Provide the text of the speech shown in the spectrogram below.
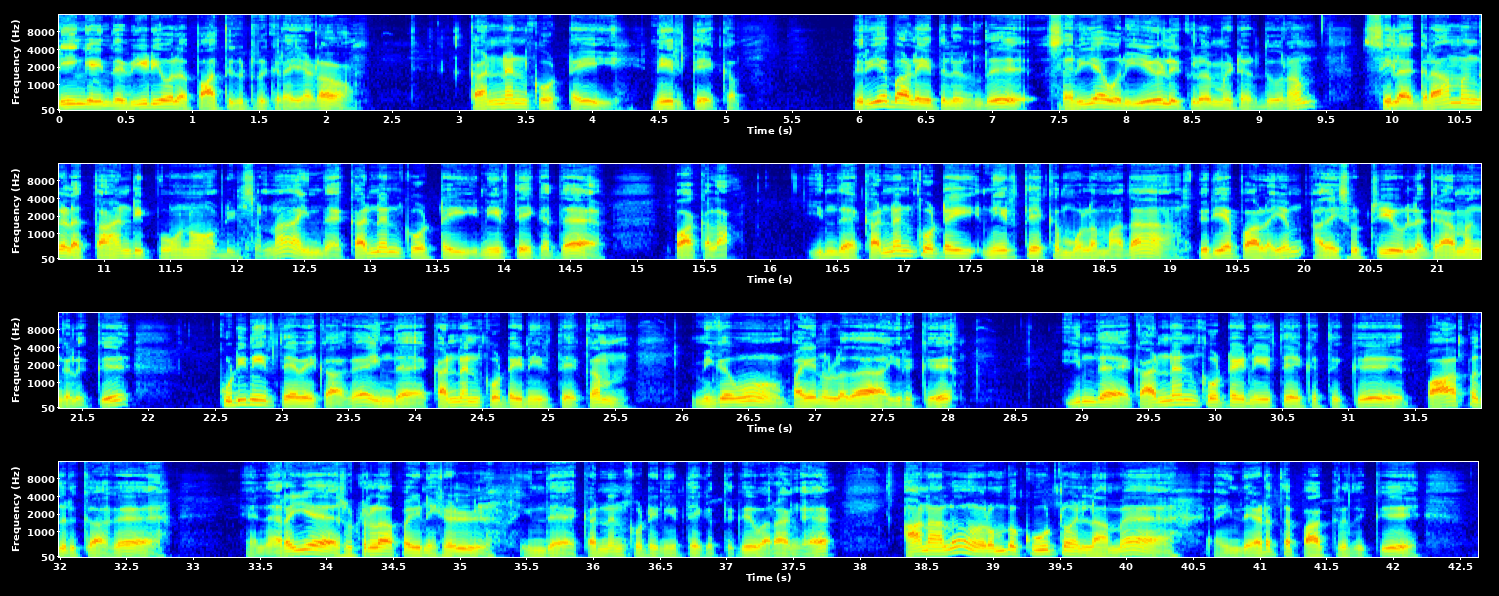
நீங்கள் இந்த வீடியோவில் பார்த்துக்கிட்டு இருக்கிற இடம் கண்ணன் கோட்டை நீர்த்தேக்கம். பெரியபாளையத்திலிருந்து சரியாக ஒரு ஏழு கிலோமீட்டர் தூரம் சில கிராமங்களை தாண்டி போனோம் அப்படின்னு சொன்னால் இந்த கண்ணன் கோட்டை நீர்த்தேக்கத்தை பார்க்கலாம். இந்த கண்ணன் கோட்டை நீர்த்தேக்கம் மூலமாக தான் பெரியபாளையம் அதை சுற்றியுள்ள கிராமங்களுக்கு குடிநீர் தேவைக்காக இந்த கண்ணன் கோட்டை நீர்த்தேக்கம் மிகவும் பயனுள்ளதாக இருக்குது இந்த கண்ணன் கோட்டை நீர்த்தேக்கத்துக்கு பார்ப்பதற்காக நிறைய சுற்றுலா பயணிகள் இந்த கண்ணன் கோட்டை நீர்த்தேக்கத்துக்கு வராங்க. ஆனாலும் ரொம்ப கூட்டம் இல்லாமல் இந்த இடத்த பார்க்குறதுக்கு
